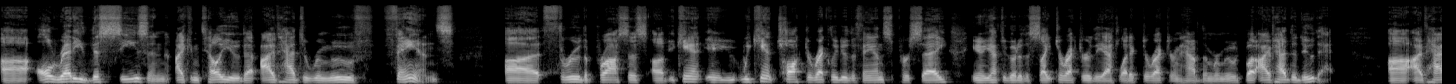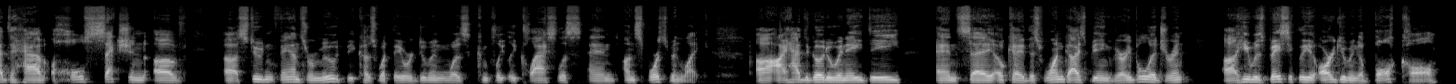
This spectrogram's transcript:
Uh, already this season, I can tell you that I've had to remove fans uh, through the process of you can't you, we can't talk directly to the fans per se. You know, you have to go to the site director, the athletic director, and have them removed. But I've had to do that. Uh, I've had to have a whole section of uh, student fans removed because what they were doing was completely classless and unsportsmanlike. Uh, I had to go to an AD and say, okay, this one guy's being very belligerent. Uh, he was basically arguing a balk call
